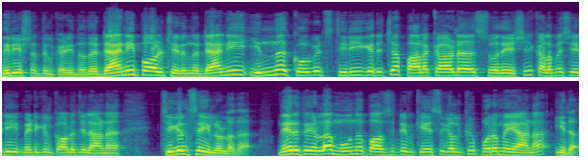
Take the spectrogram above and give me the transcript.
നിരീക്ഷണത്തിൽ കഴിയുന്നത്. ഡാനി പോൾ ചേരുന്നു. ഡാനി ഇന്ന് കോവിഡ് സ്ഥിരീകരിച്ച പാലക്കാട് സ്വദേശി കളമശ്ശേരി മെഡിക്കൽ കോളേജിലാണ് ചികിത്സയിലുള്ളത്. നേരത്തെയുള്ള മൂന്ന് പോസിറ്റീവ് കേസുകൾക്ക് പുറമെയാണ് ഇത്.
